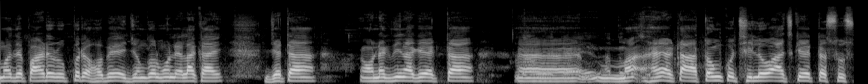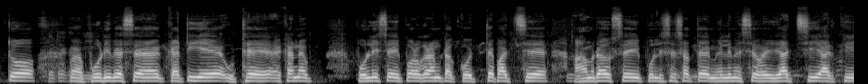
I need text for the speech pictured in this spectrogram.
আমাদের পাহাড়ের উপরে হবে এই জঙ্গলমহল এলাকায়, যেটা অনেক দিন আগে একটা হ্যাঁ একটা আতঙ্ক ছিল। আজকে একটা সুষ্ঠু পরিবেশে কাটিয়ে উঠে এখানে পুলিশ এই প্রোগ্রামটা করতে পারছে। আমরাও সেই পুলিশের সাথে মিলেমিশে হয়ে যাচ্ছি আর কি।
